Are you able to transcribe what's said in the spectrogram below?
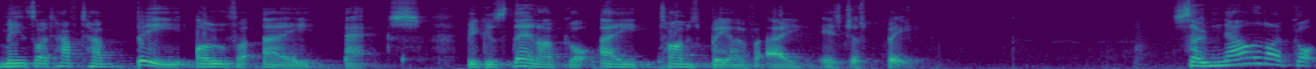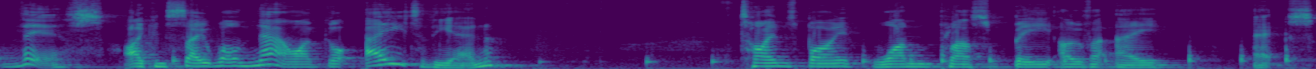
means I'd have to have b over ax, because then I've got a times b over a is just b. So now that I've got this, I can say, well, now I've got a to the n times by 1 plus b over a x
